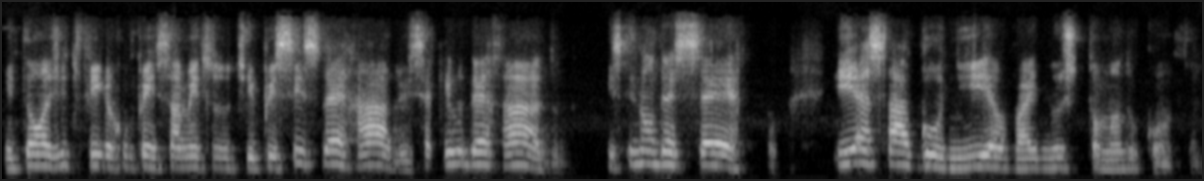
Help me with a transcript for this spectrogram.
Então a gente fica com pensamentos do tipo, e se isso der errado, e se aquilo der errado, e se não der certo? E essa agonia vai nos tomando conta.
